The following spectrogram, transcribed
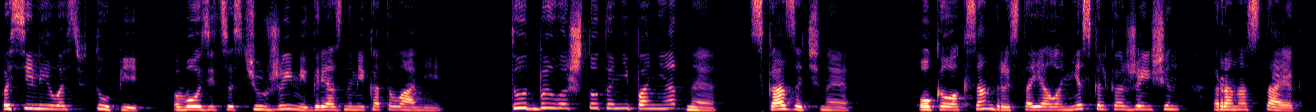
поселилась в тупи, возится с чужими грязными котлами. Тут было что-то непонятное – сказочное. Около Оксандры стояло несколько женщин-раностаек.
